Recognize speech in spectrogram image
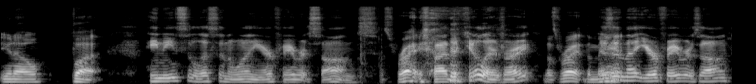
you know. But He needs to listen to one of your favorite songs That's right. by the Killers, right? That's right. The man. Isn't that your favorite song?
